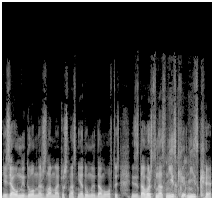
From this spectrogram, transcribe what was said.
нельзя умный дом наш взломать, потому что у нас нет умных домов. То есть из-за того, что у нас низкая, низкая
